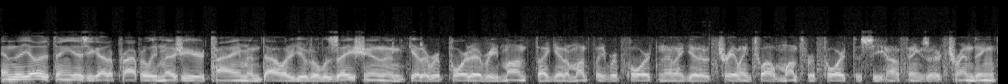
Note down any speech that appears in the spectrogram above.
And the other thing is you got to properly measure your time and dollar utilization and get a report every month. I get a monthly report and then I get a trailing 12 month report to see how things are trending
